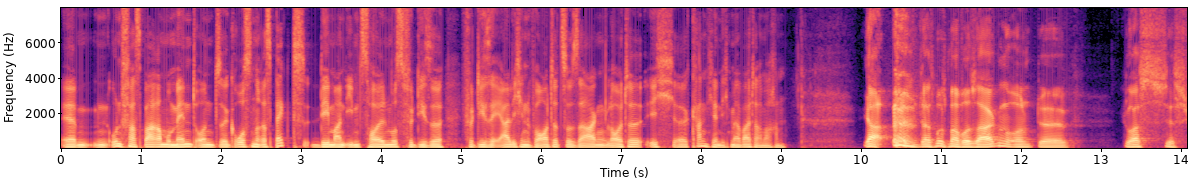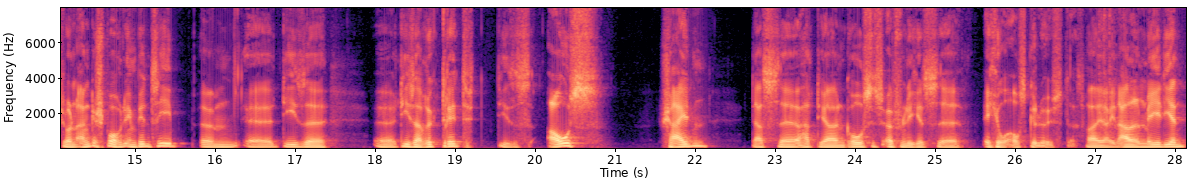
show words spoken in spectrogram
ähm, ein unfassbarer Moment und äh, großen Respekt, den man ihm zollen muss für diese, für diese ehrlichen Worte zu sagen, Leute, ich äh, kann hier nicht mehr weitermachen. Ja, das muss man wohl sagen und äh, du hast es schon angesprochen im Prinzip, ähm, äh, diese äh, dieser Rücktritt, dieses Ausscheiden, das äh, hat ja ein großes öffentliches äh, Echo ausgelöst. Das war ja in allen Medien,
